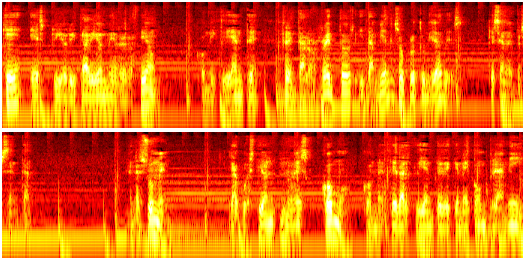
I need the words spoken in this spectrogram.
qué es prioritario en mi relación con mi cliente frente a los retos y también las oportunidades que se me presentan. En resumen, la cuestión no es cómo convencer al cliente de que me compre a mí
